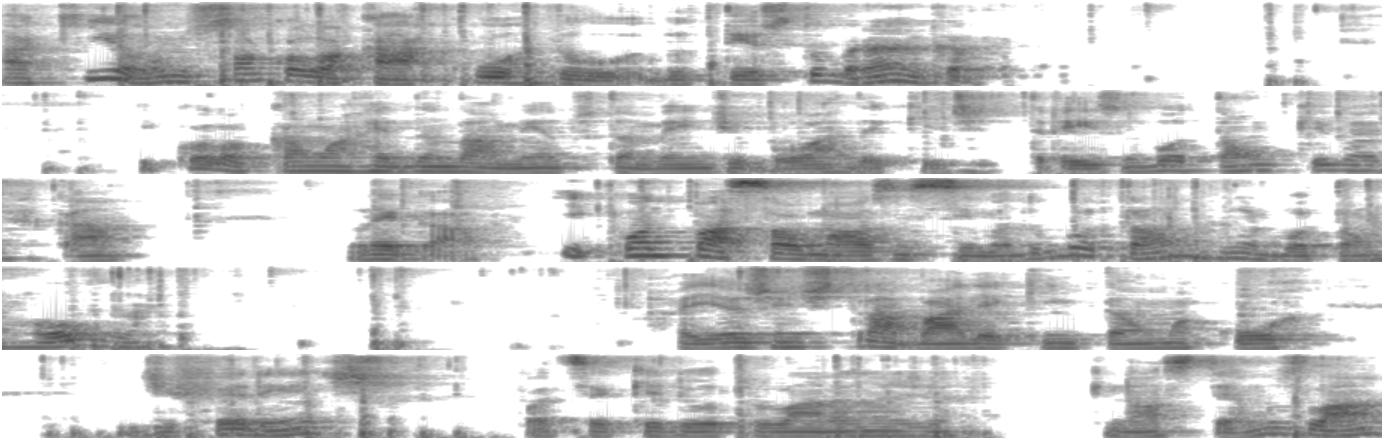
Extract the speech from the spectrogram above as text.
Aqui ó, vamos só colocar a cor do, do texto branca e colocar um arredondamento também de borda aqui de 3 no botão que vai ficar legal. E quando passar o mouse em cima do botão, né, botão hover, aí a gente trabalha aqui então uma cor diferente, pode ser aquele outro laranja que nós temos lá,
